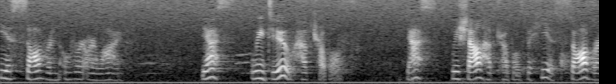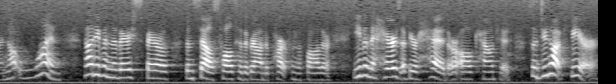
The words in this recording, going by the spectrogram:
He is sovereign over our lives. Yes, we do have troubles. Yes, we shall have troubles, but He is sovereign. Not one not even the very sparrows themselves fall to the ground apart from the Father. Even the hairs of your head are all counted. So do not fear,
